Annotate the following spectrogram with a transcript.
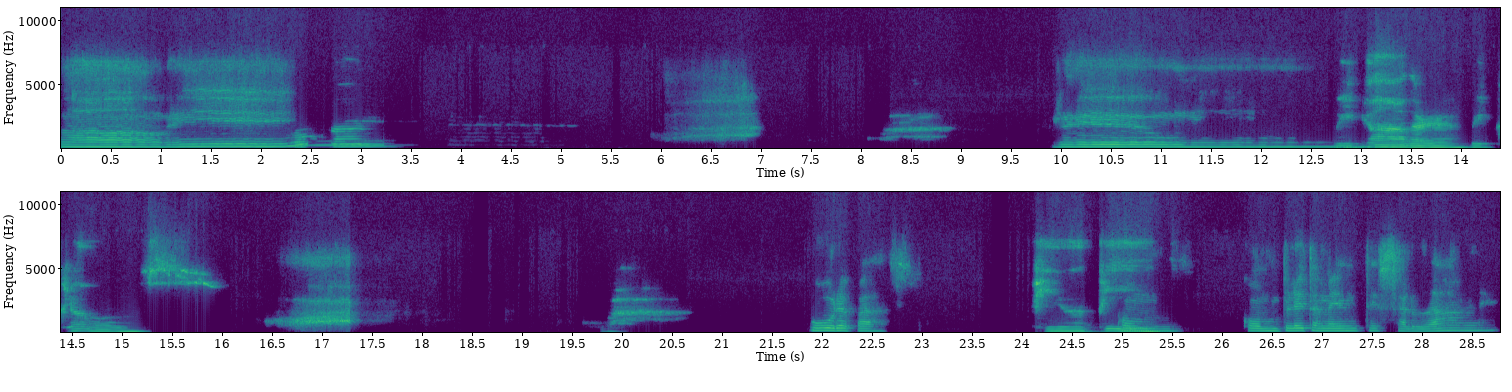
Abrir. open, Reunir. we gather, we close. Pura paz. Pure peace, com- completamente saludable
